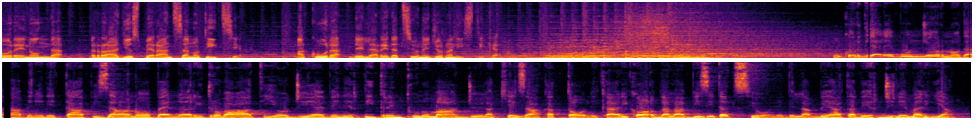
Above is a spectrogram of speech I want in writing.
ora in onda Radio Speranza Notizie, a cura della redazione giornalistica. Un cordiale buongiorno da Benedetta Pisano, ben ritrovati. Oggi è venerdì 31 maggio e la Chiesa Cattolica ricorda la visitazione della Beata Vergine Maria.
